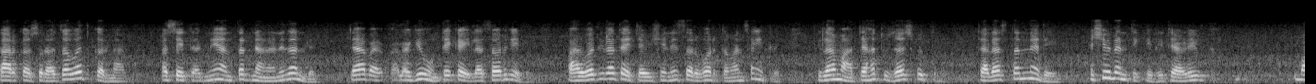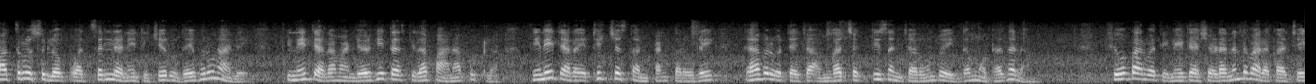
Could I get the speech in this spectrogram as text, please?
तारकासुराचा वध करणार असे त्यांनी अंतर्ज्ञानाने जाणले. त्या बालकाला घेऊन ते कैलासावर गेले. पार्वतीला त्याच्याविषयीने सर्व वर्तमान सांगितले. तिला मात्या हा तुझाच पुत्र. त्याला स्तन्य दे अशी विनंती केली. त्यावेळी मातृसुलभ वात्सल्याने तिचे हृदय भरून आले. तिने त्याला मांडीवर घेताच तिला पाना फुटला. तिने त्याला यथेच्छ स्तनपान करवले. त्याबरोबर त्याच्या अंगात शक्ती संचार होऊन तो एकदम मोठा झाला. शिवपार्वतीने त्या षडानंद बालकाचे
